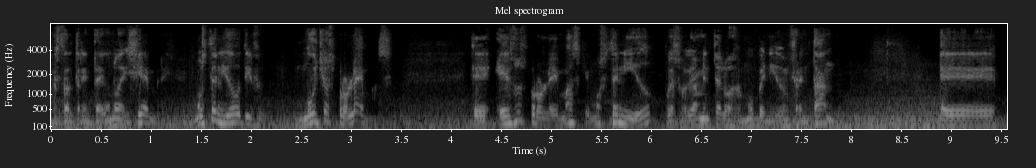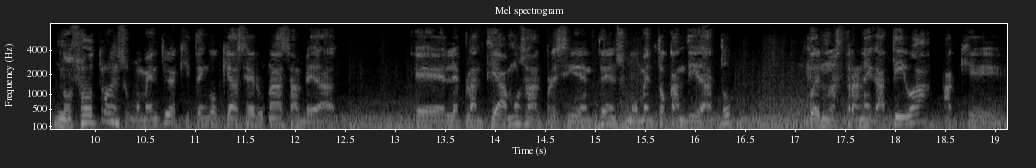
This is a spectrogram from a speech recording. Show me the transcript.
hasta el 31 de diciembre. Hemos tenido muchos problemas. Eh, esos problemas que hemos tenido, pues obviamente los hemos venido enfrentando. Eh, nosotros en su momento, y aquí tengo que hacer una salvedad, le planteamos al presidente en su momento candidato pues nuestra negativa a que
